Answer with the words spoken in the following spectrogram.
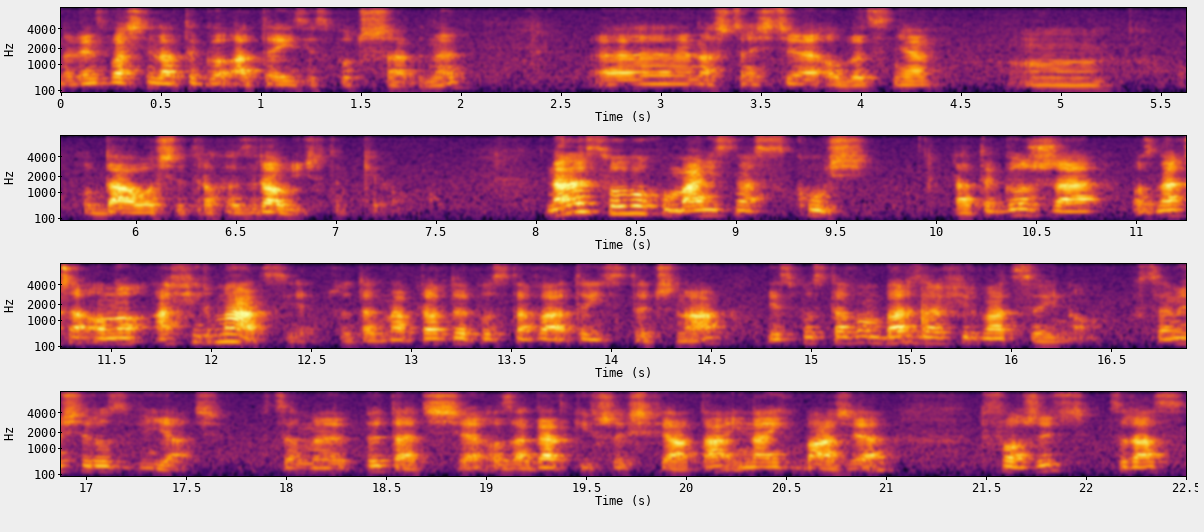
No więc właśnie dlatego ateizm jest potrzebny. E, na szczęście obecnie mm, udało się trochę zrobić w tym kierunku. No ale słowo humanizm nas skusi, dlatego że oznacza ono afirmację, że tak naprawdę postawa ateistyczna jest postawą bardzo afirmacyjną. Chcemy się rozwijać, chcemy pytać się o zagadki wszechświata i na ich bazie tworzyć coraz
